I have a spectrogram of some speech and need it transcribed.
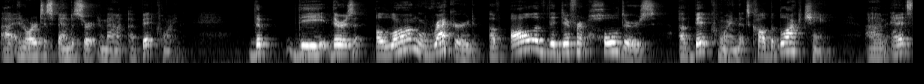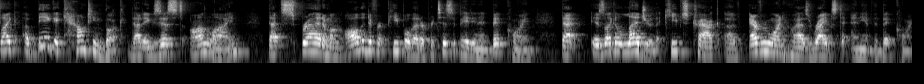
uh, in order to spend a certain amount of Bitcoin. The, the, there's a long record of all of the different holders of Bitcoin that's called the blockchain. Um, and it's like a big accounting book that exists online that's spread among all the different people that are participating in Bitcoin that is like a ledger that keeps track of everyone who has rights to any of the Bitcoin.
